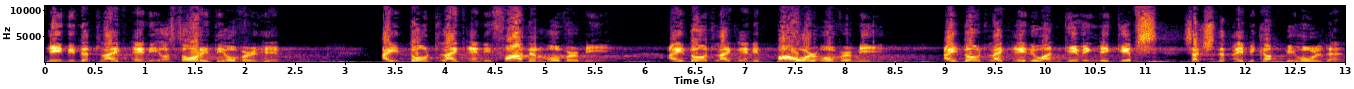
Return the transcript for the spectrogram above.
He didn't like any authority over him. I don't like any father over me. I don't like any power over me. I don't like anyone giving me gifts such that I become beholden.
